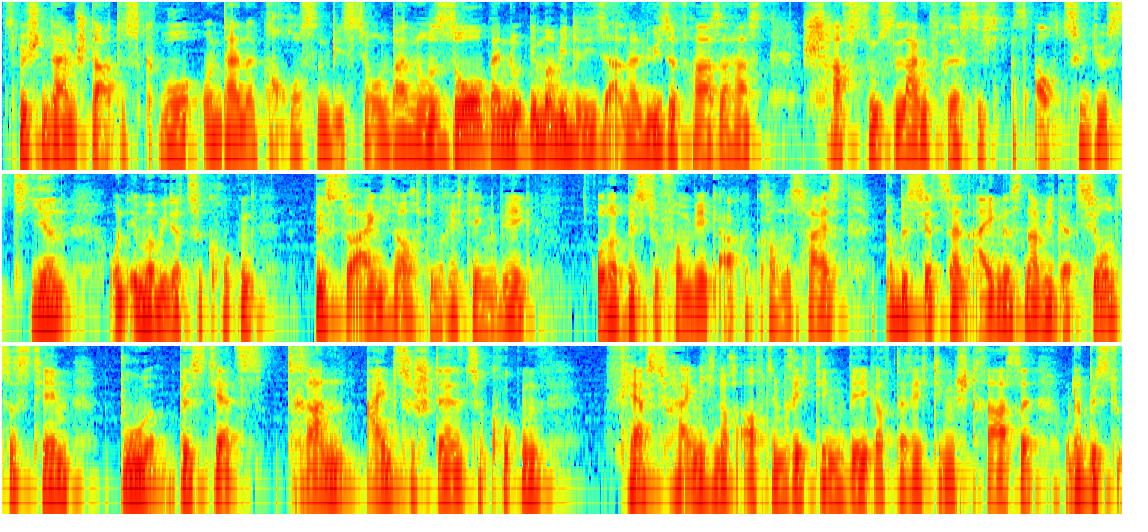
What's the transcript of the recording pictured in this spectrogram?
zwischen deinem Status quo und deiner großen Vision. Weil nur so, wenn du immer wieder diese Analysephase hast, schaffst du es langfristig, es auch zu justieren und immer wieder zu gucken, bist du eigentlich noch auf dem richtigen Weg oder bist du vom Weg abgekommen. Das heißt, du bist jetzt dein eigenes Navigationssystem, du bist jetzt dran einzustellen, zu gucken, fährst du eigentlich noch auf dem richtigen Weg, auf der richtigen Straße oder bist du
